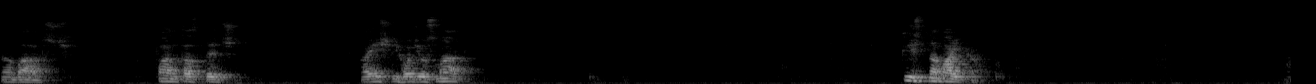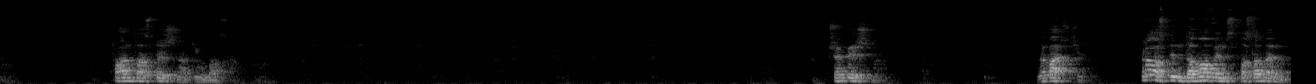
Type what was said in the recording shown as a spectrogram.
Zobaczcie. Fantastycznie. A jeśli chodzi o smak? Istna bajka. Fantastyczna kiełbasa. Przepyszna. Zobaczcie. Prostym, domowym sposobem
